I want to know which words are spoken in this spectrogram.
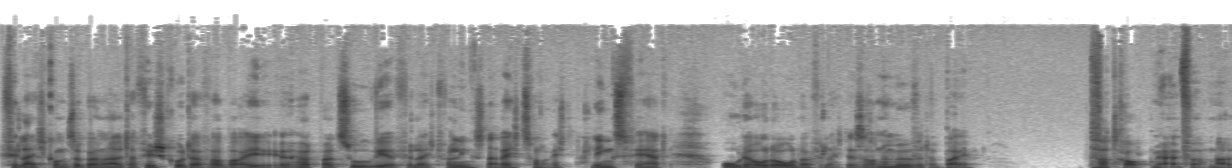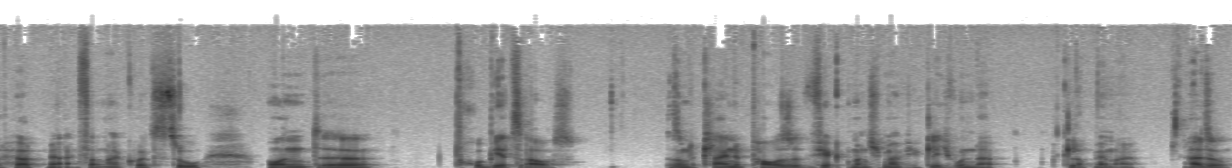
Vielleicht kommt sogar ein alter Fischkutter vorbei. Hört mal zu, wie er vielleicht von links nach rechts, von rechts nach links fährt. Oder, oder, oder. Vielleicht ist auch eine Möwe dabei. Vertraut mir einfach mal. Hört mir einfach mal kurz zu und äh, probiert's aus. So eine kleine Pause wirkt manchmal wirklich Wunder. Glaubt mir mal. Also,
